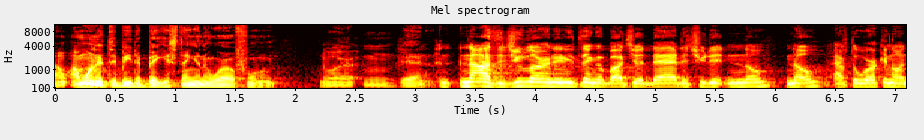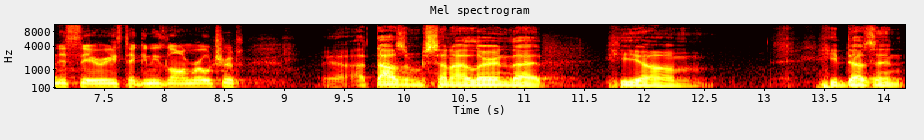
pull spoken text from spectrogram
I, I want it to be the biggest thing in the world for him. Or, Yeah. N- Nas, did you learn anything about your dad that you didn't know? No, after working on this series, taking these long road trips. Yeah, a thousand percent. I learned that he um he doesn't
